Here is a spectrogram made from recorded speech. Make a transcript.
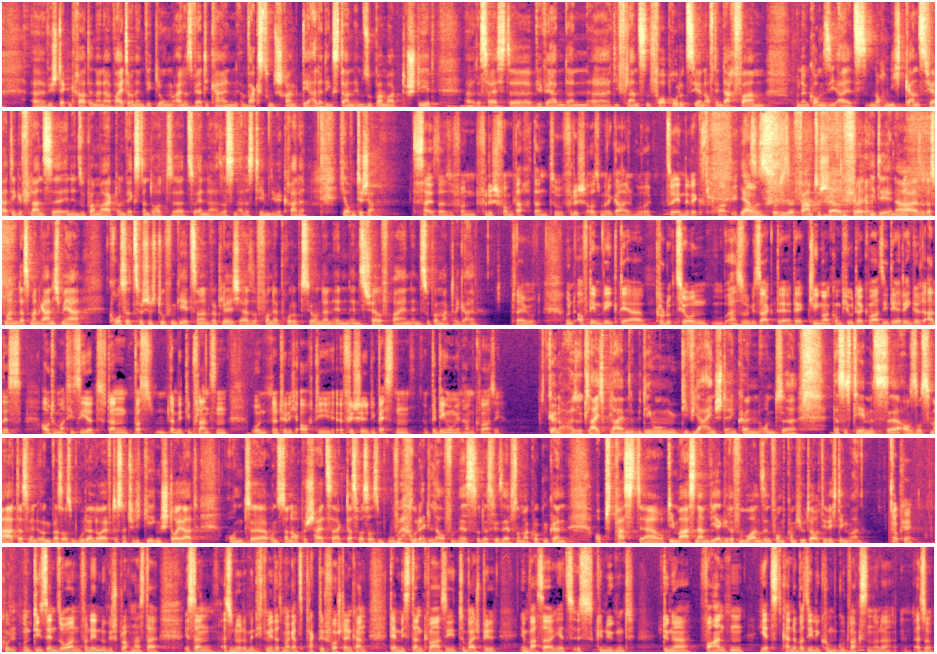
Äh, wir stecken gerade in einer weiteren Entwicklung eines vertikalen Wachstumsschranks, der allerdings dann im Supermarkt steht. Äh, das heißt, äh, wir werden dann die Pflanzen vorproduzieren auf den Dachfarmen und dann kommen sie als noch nicht ganz fertige Pflanze in den Supermarkt und wächst dann dort zu Ende. Also das sind alles Themen, die wir gerade hier auf dem Tisch haben. Das heißt also von frisch vom Dach dann zu frisch aus dem Regal, wo er zu Ende wächst quasi. Ja, also es ist so diese Farm-to-Shelf-Idee, ne? Also dass man, dass man gar nicht mehr große Zwischenstufen geht, sondern wirklich also von der Produktion dann in, ins Shelf rein, ins Supermarktregal. Sehr gut. Und auf dem Weg der Produktion, hast du gesagt, der, der Klimacomputer quasi, der regelt alles automatisiert, dann was, damit die Pflanzen und natürlich auch die Fische die besten Bedingungen haben quasi. Genau, also gleichbleibende Bedingungen, die wir einstellen können. Und äh, das System ist äh, auch so smart, dass wenn irgendwas aus dem Ruder läuft, das natürlich gegensteuert und äh, uns dann auch Bescheid sagt, das, was aus dem Ruder gelaufen ist, sodass wir selbst nochmal gucken können, ob es passt, ja, ob die Maßnahmen, die ergriffen worden sind vom Computer, auch die richtigen waren. Okay, cool. Und die Sensoren, von denen du gesprochen hast, da ist dann, also nur damit ich mir das mal ganz praktisch vorstellen kann, der misst dann quasi zum Beispiel im Wasser, jetzt ist genügend Dünger vorhanden, jetzt kann der Basilikum gut wachsen oder also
